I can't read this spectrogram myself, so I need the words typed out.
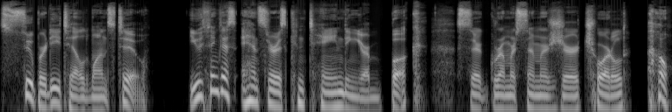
super detailed ones, too. You think this answer is contained in your book? Sir Gromer Somerjeur chortled. Oh,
